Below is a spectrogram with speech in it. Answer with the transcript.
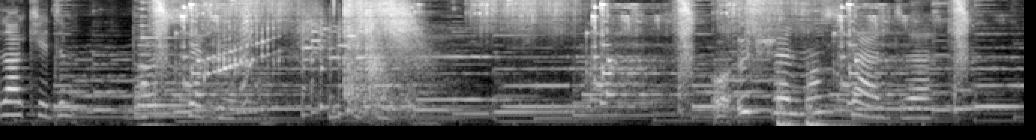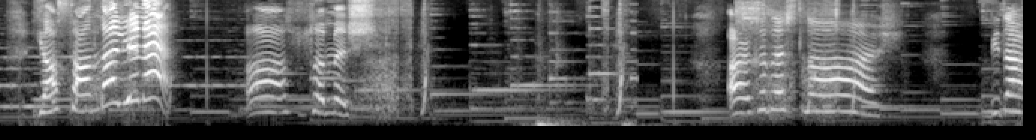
Hala kedim dört yapıyor. O üç elmas geldi. Ya sandalyene! Aa susamış. Arkadaşlar bir daha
